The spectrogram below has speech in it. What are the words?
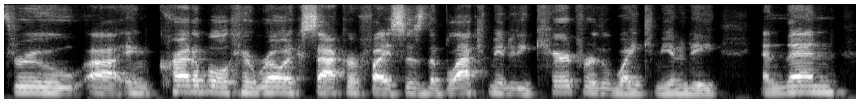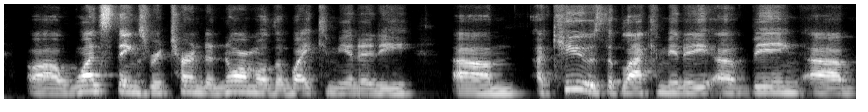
through uh, incredible heroic sacrifices, the black community cared for the white community. And then uh, once things returned to normal, the white community um, accused the black community of being um,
